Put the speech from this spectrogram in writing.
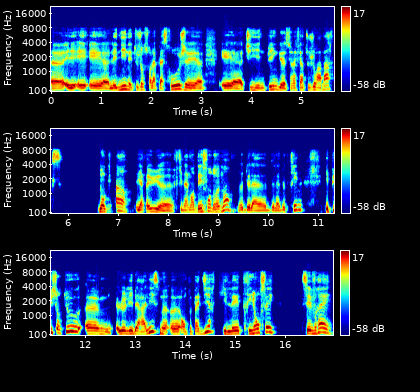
Euh, et, et, Lénine est toujours sur la place rouge et, et Xi Jinping se réfère toujours à Marx. Donc, un, il n'y a pas eu euh, finalement d'effondrement de la, de la doctrine. Et puis surtout, euh, le libéralisme, euh, on ne peut pas dire qu'il ait triomphé. C'est vrai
